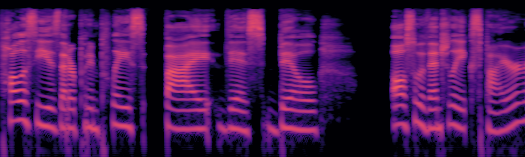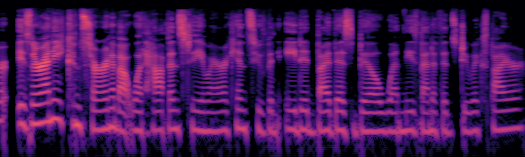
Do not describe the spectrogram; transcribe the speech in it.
policies that are put in place by this bill also eventually expire. Is there any concern about what happens to the Americans who've been aided by this bill when these benefits do expire?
